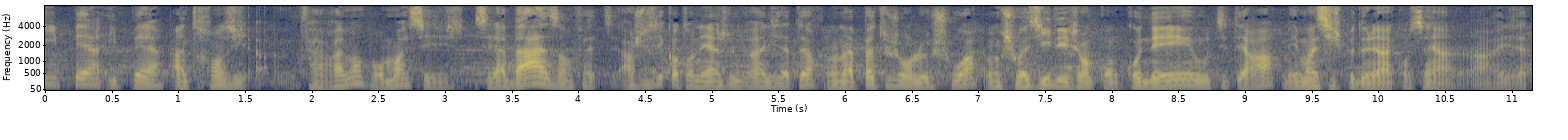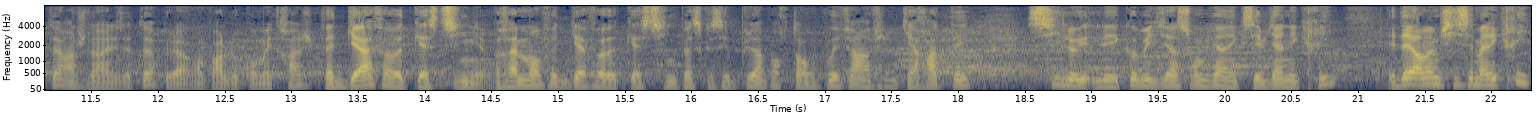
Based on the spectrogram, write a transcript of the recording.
hyper, hyper intransi... enfin vraiment pour moi c'est la base en fait. Alors je sais quand on est un jeune réalisateur, on n'a pas toujours le choix. On choisit les gens qu'on connaît etc. Mais moi si je peux donner un conseil à un, réalisateur, un jeune réalisateur, là on parle de court métrage, faites gaffe à votre casting. Vraiment faites gaffe à votre casting parce que c'est le plus important. Vous pouvez faire un film qui a raté si les comédiens sont bien et que c'est bien écrit. Et d'ailleurs même si c'est mal écrit,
